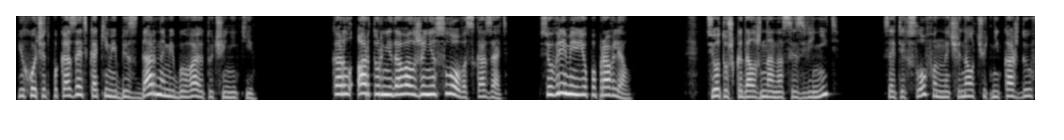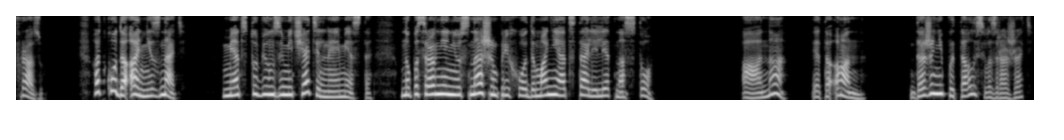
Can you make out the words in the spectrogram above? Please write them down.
и хочет показать, какими бездарными бывают ученики. Карл Артур не давал жене слова сказать, все время ее поправлял. «Тетушка должна нас извинить?» С этих слов он начинал чуть не каждую фразу. «Откуда Анне знать? Мецтубюн — замечательное место, но по сравнению с нашим приходом они отстали лет на сто». А она, это Анна, даже не пыталась возражать.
